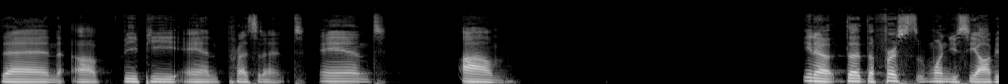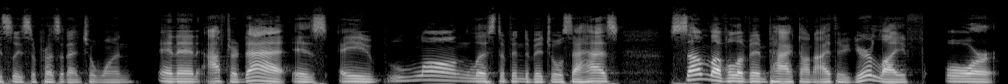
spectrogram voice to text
then uh, VP and president. And, um, you know, the, the first one you see obviously is the presidential one. And then after that is a long list of individuals that has some level of impact on either your life or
